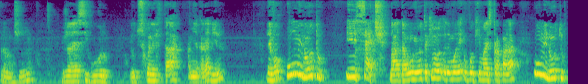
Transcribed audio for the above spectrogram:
Prontinho. Já é seguro eu desconectar a minha carabina. Levou um minuto e 7. Dá, dá 1 e 8 aqui, eu demorei um pouquinho mais para parar. 1 minuto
